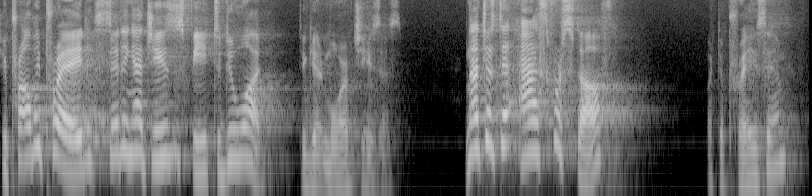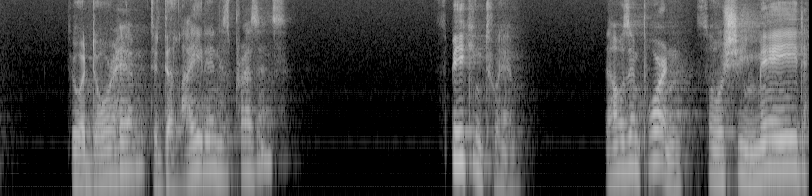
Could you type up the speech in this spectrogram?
she probably prayed sitting at Jesus' feet to do what? To get more of Jesus. Not just to ask for stuff, but to praise Him, to adore Him, to delight in His presence, speaking to Him. That was important. So she made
